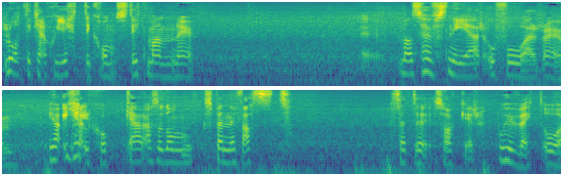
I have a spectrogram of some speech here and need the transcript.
låter kanske jättekonstigt. Man, eh, eh, man sövs ner och får eh, ja, elchockar. Alltså de spänner fast, sätter saker på huvudet och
